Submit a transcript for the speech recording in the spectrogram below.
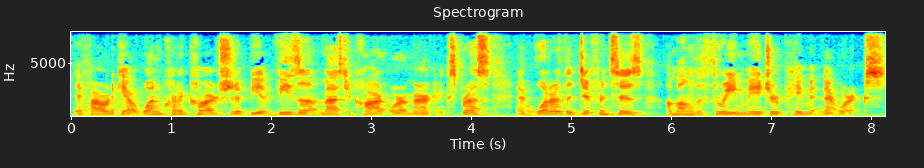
If I were to get one credit card, should it be a Visa, MasterCard, or American Express? And what are the differences among the three major payment networks?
